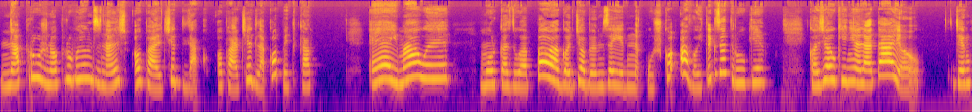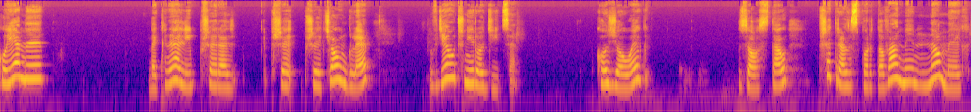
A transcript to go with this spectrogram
na próżno, próbując znaleźć oparcie dla, oparcie dla kopytka. Ej, mały! Murka złapała go dziobem za jedno uszko, a Wojtek za drugie. Koziołki nie latają. Dziękujemy. Beknęli przera- przy, przyciągle wdzięczni rodzice. Koziołek został przetransportowany na mech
